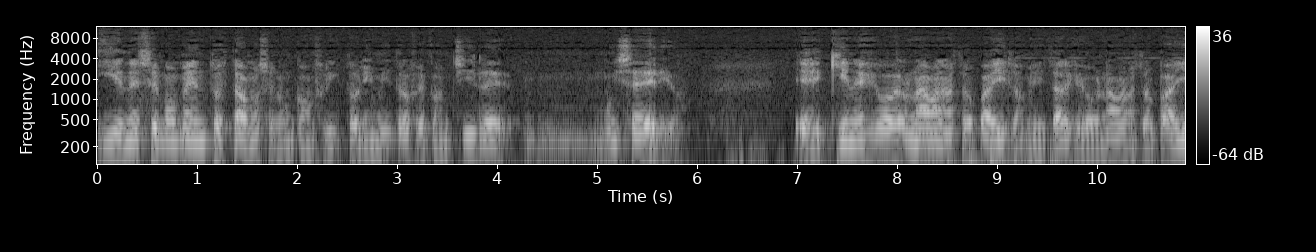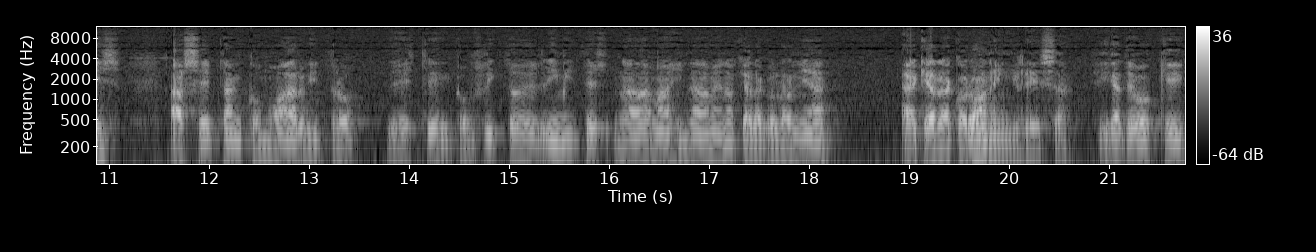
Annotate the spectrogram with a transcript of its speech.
y en ese momento estábamos en un conflicto limítrofe con Chile muy serio eh, quienes gobernaban nuestro país, los militares que gobernaban nuestro país, aceptan como árbitro de este conflicto de límites nada más y nada menos que a la colonia, a que a la corona inglesa. Fíjate vos qué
